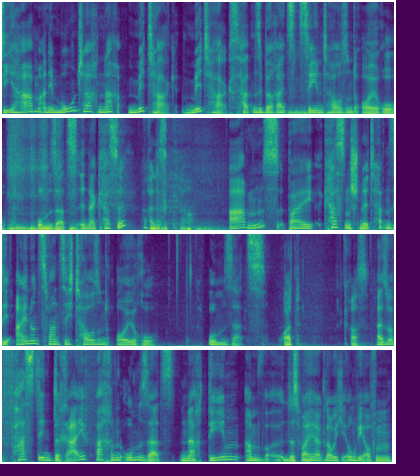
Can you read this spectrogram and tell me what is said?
Die haben an dem Montag nach Mittag, mittags hatten sie bereits 10.000 Euro Umsatz in der Kasse. Alles klar. Abends bei Kassenschnitt hatten sie 21.000 Euro Umsatz. What? Krass. Also fast den dreifachen Umsatz, nachdem am, das war ja, glaube ich, irgendwie auf dem,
